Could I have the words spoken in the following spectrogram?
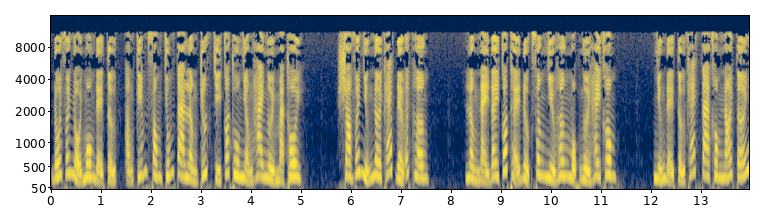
Đối với nội môn đệ tử, ẩn kiếm phong chúng ta lần trước chỉ có thu nhận hai người mà thôi. So với những nơi khác đều ít hơn. Lần này đây có thể được phân nhiều hơn một người hay không? Những đệ tử khác ta không nói tới.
